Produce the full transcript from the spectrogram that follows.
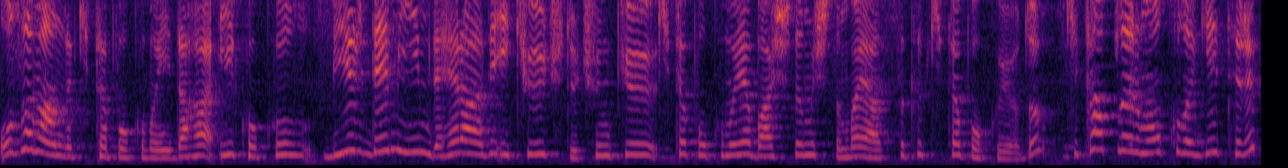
o zaman da kitap okumayı daha ilkokul bir demeyeyim de herhalde 2-3'tü. Çünkü kitap okumaya başlamıştım. Bayağı sıkı kitap okuyordum. Kitaplarımı okula getirip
